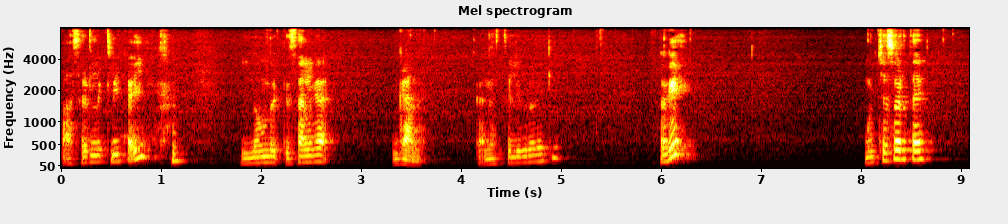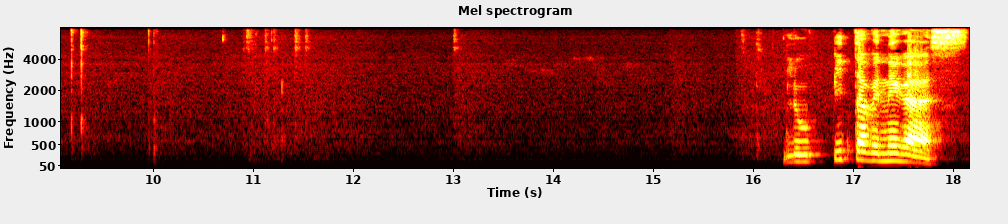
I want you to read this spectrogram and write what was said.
hacerle clic ahí. El nombre que salga gana. Gana este libro de aquí. ¿Ok? Mucha suerte. Lupita Venegas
